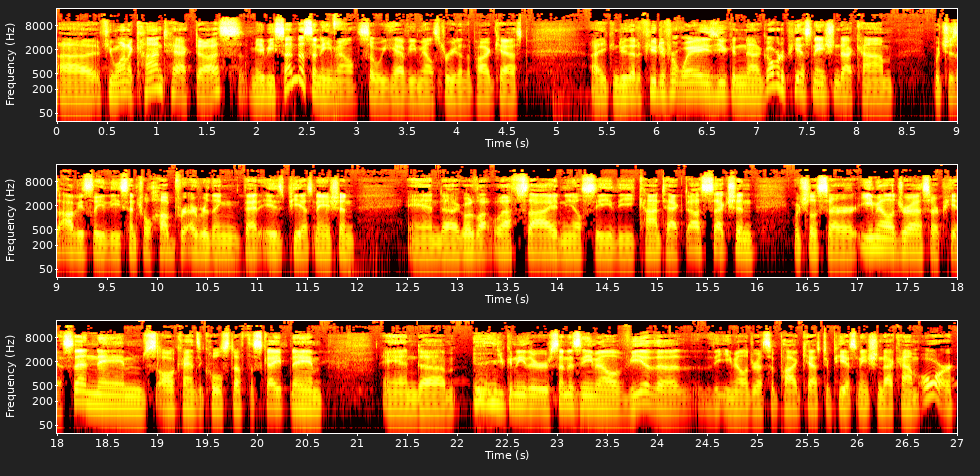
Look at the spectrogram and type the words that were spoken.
Uh, if you want to contact us, maybe send us an email so we have emails to read on the podcast. Uh, you can do that a few different ways. You can uh, go over to psnation.com, which is obviously the central hub for everything that is PS Nation and uh, go to the left side and you'll see the contact us section which lists our email address our psn names all kinds of cool stuff the skype name. And um, you can either send us an email via the, the email address at podcast at psnation.com or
